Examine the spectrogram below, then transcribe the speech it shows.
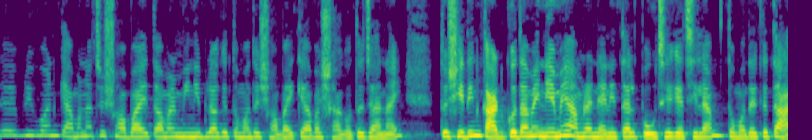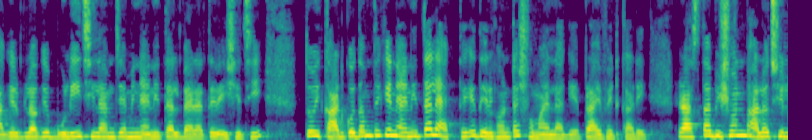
হ্যালো এভরিওয়ান কেমন আছো সবাই? তো আমার মিনি ব্লগে তোমাদের সবাইকে আবার স্বাগত জানাই। তো সেদিন কাঠগোদামে নেমে আমরা নৈনিতাল পৌঁছে গেছিলাম। তোমাদেরকে তো আগের ব্লগে বলেইছিলাম যে আমি নৈনিতাল বেড়াতে এসেছি। তো ওই কাঠগোদাম থেকে নৈনিতাল এক থেকে দেড় ঘণ্টা সময় লাগে প্রাইভেট কারে রাস্তা ভীষণ ভালো ছিল,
